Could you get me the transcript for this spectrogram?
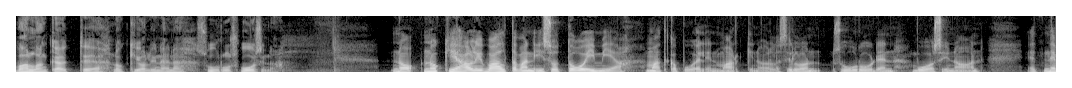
vallankäyttäjä Nokia oli näinä suuruusvuosinaan? No Nokia oli valtavan iso toimija matkapuhelinmarkkinoilla silloin suuruuden vuosinaan. Et ne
